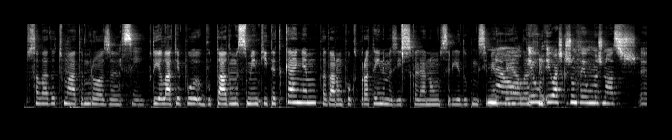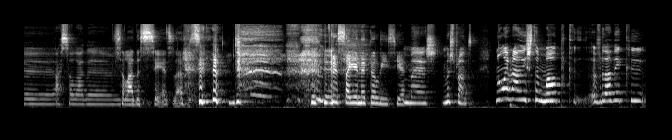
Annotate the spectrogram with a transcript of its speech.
Salada de tomate amorosa. Sim. Podia lá ter botado uma sementita de cânhamo para dar um pouco de proteína, mas isso se calhar não seria do conhecimento não, dela. Eu, eu acho que juntei umas nozes uh, à salada. Salada César. para ceia natalícia. Mas, mas pronto, não leva nada isto a mal, porque a verdade é que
